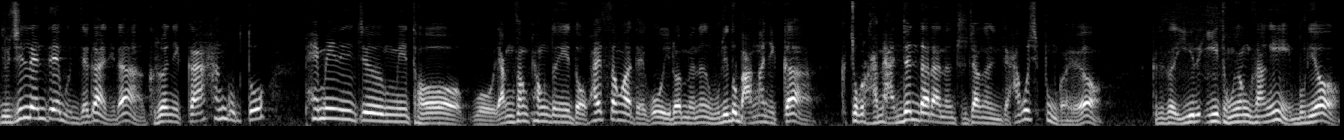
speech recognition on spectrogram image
뉴질랜드의 문제가 아니라 그러니까 한국도 페미니즘이 더 뭐 양성평등이 더 활성화되고 이러면은 우리도 망하니까 그쪽으로 가면 안 된다라는 주장을 이제 하고 싶은 거예요. 그래서 이, 이 동영상이 무려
